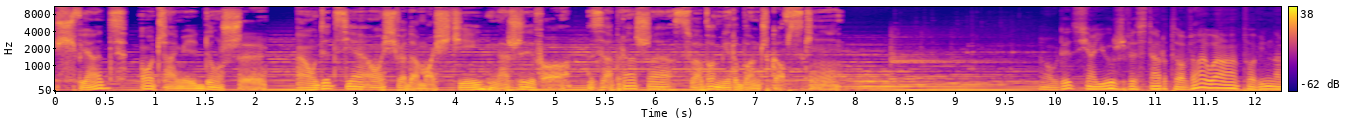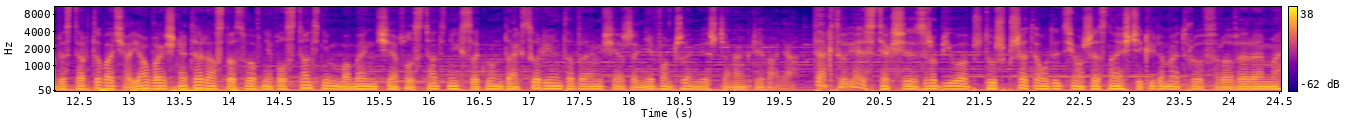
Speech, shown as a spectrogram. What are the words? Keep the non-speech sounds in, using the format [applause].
Świat oczami duszy. Audycja o świadomości na żywo. Zaprasza Sławomir Bączkowski. Audycja już wystartowała, powinna wystartować, a ja właśnie teraz, dosłownie w ostatnim momencie, w ostatnich sekundach zorientowałem się, że nie włączyłem jeszcze nagrywania. Tak to jest, jak się zrobiło tuż przed audycją 16 km rowerem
